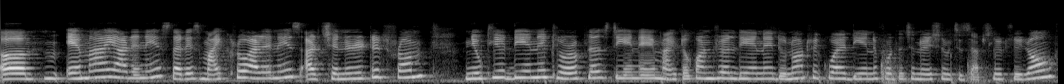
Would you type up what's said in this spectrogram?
um, miRNAs that is microRNAs are generated from nuclear DNA chloroplast DNA mitochondrial DNA do not require DNA for the generation which is absolutely wrong.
